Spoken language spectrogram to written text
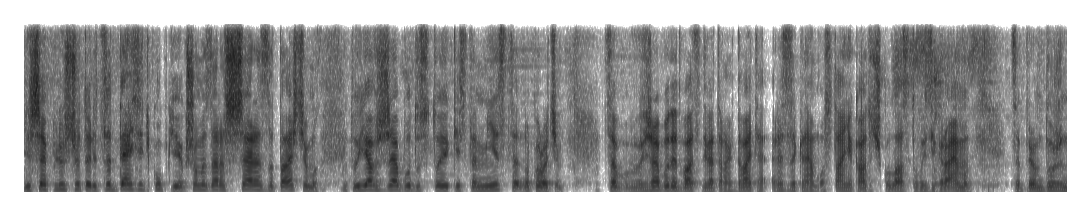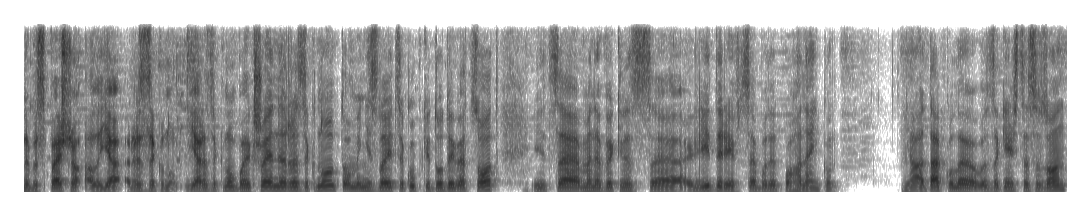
і ще плюс 4. Це 10 кубків. Якщо ми зараз ще раз затащимо, то я вже буду сто якесь там місце. Ну, коротше, це вже буде 29 ранг. Давайте ризикнемо. Останню каточку ластову зіграємо. Це прям дуже небезпечно, але я ризикну. Я ризикну, бо якщо я не ризикну, то мені здається кубки до 900, і це мене викине з е, лідерів, це буде поганенько. А так, коли закінчиться сезон,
